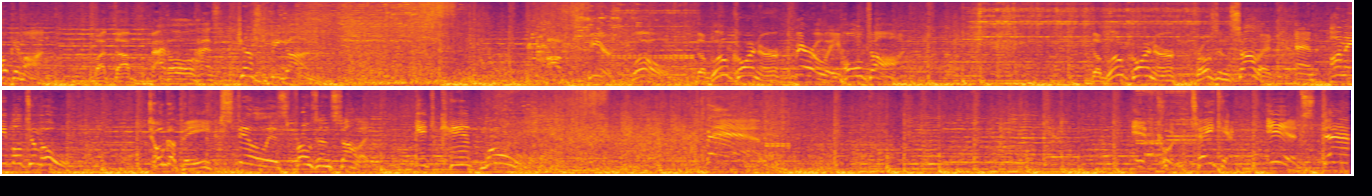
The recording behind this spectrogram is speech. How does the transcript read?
Pokemon. But the battle has just begun. A fierce blow. The blue corner barely holds on. The blue corner frozen solid and unable to move. Togepi still is frozen solid. It can't move. Bam! It couldn't take it. It's down.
